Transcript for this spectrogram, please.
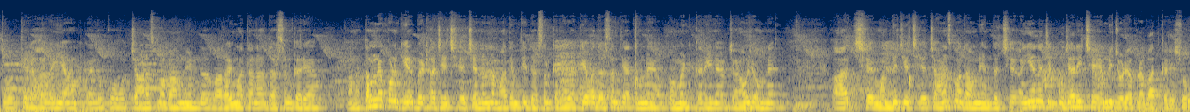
તો અત્યારે હાલ અહીંયા આપણે લોકો ચાણસમા ગામની અંદર વારાઈ માતાના દર્શન કર્યા અને તમને પણ ઘેર બેઠા જે છે ચેનલના માધ્યમથી દર્શન કરાવ્યા. કેવા દર્શન થયા તમને કોમેન્ટ કરીને જણાવજો અમને. આ છે મંદિર જે છે ચાણસમા ગામની અંદર છે. અહીંયાના જે પૂજારી છે એમની જોડે આપણે વાત કરીશું.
